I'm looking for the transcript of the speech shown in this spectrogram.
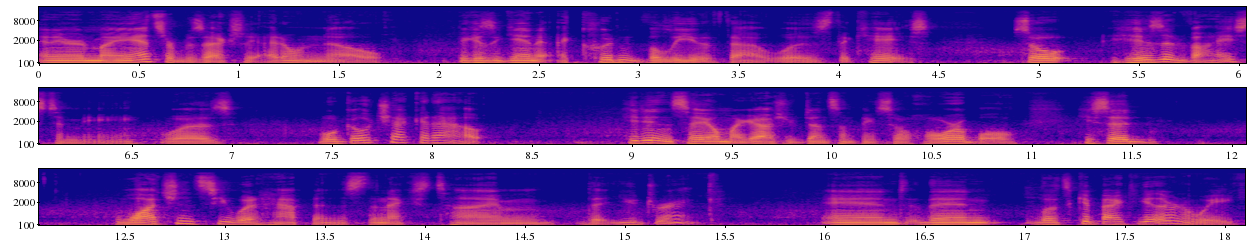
And Aaron, my answer was actually, "I don't know." Because again, I couldn't believe that that was the case. So his advice to me was, well, go check it out. He didn't say, oh my gosh, you've done something so horrible. He said, watch and see what happens the next time that you drink. And then let's get back together in a week.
